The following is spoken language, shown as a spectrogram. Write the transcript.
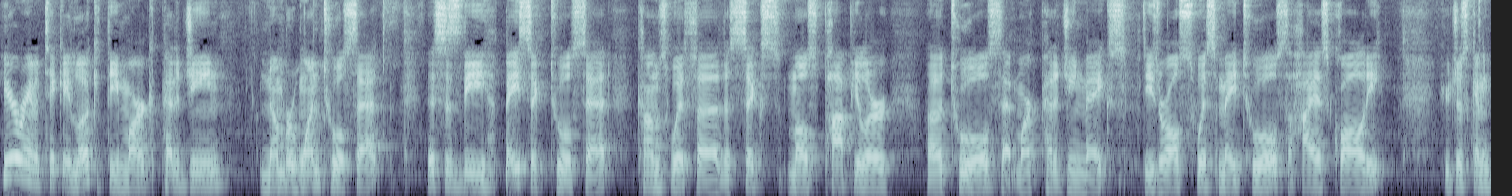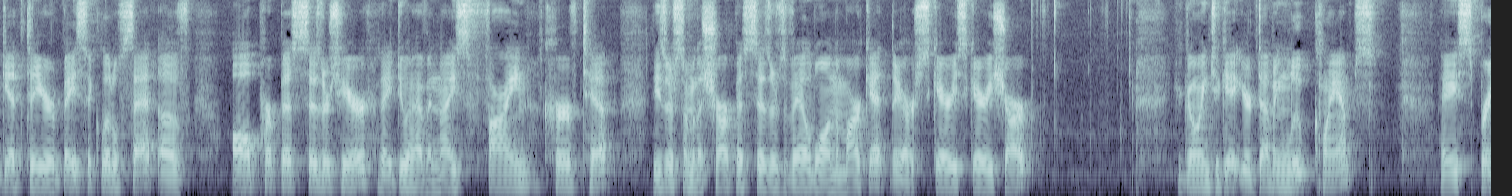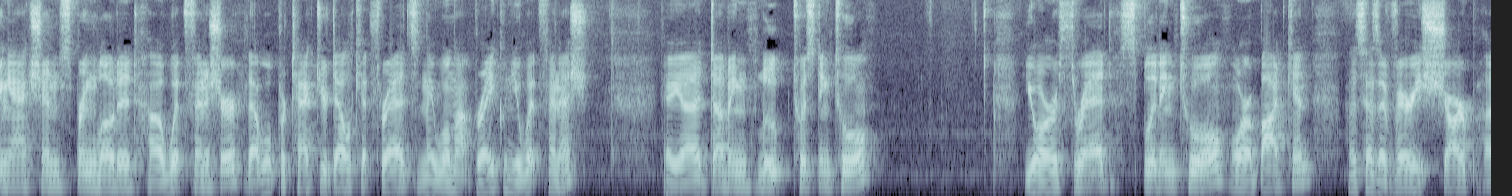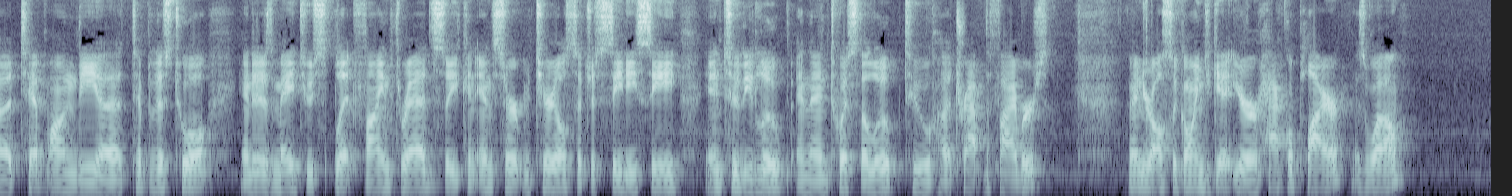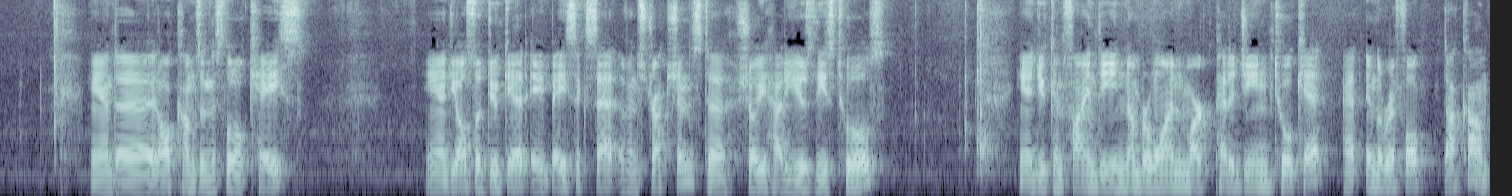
Here we're going to take a look at the Marc Petitjean number one tool set. This is the basic tool set. Comes with uh, the six most popular uh, tools that Marc Petitjean makes. These are all Swiss made tools, the highest quality. You're just going to get your basic little set of all-purpose scissors here. They do have a nice fine curved tip. These are some of the sharpest scissors available on the market. They are scary, scary sharp. You're going to get your dubbing loop clamps a spring action, spring loaded uh, whip finisher that will protect your delicate threads and they will not break when you whip finish. A uh, dubbing loop twisting tool. Your thread splitting tool or a bodkin. This has a very sharp uh, tip on the uh, tip of this tool and it is made to split fine threads so you can insert materials such as CDC into the loop and then twist the loop to uh, trap the fibers. Then you're also going to get your hackle plier as well and uh, it all comes in this little case and you also do get a basic set of instructions to show you how to use these tools and you can find the number one Marc Petitjean toolkit at intheriffle.com.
